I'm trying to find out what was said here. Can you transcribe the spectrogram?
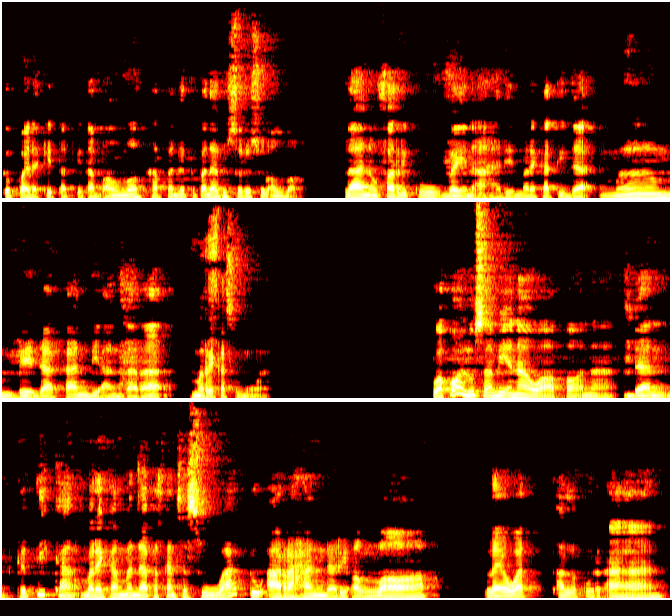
kepada kitab-kitab Allah, kepada kepada rasul-rasul Allah. La nufarriku baina ahadin. Mereka tidak membedakan di antara mereka semua. Wa qalu sami'na wa ata'na. Dan ketika mereka mendapatkan sesuatu arahan dari Allah lewat Al-Quran,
